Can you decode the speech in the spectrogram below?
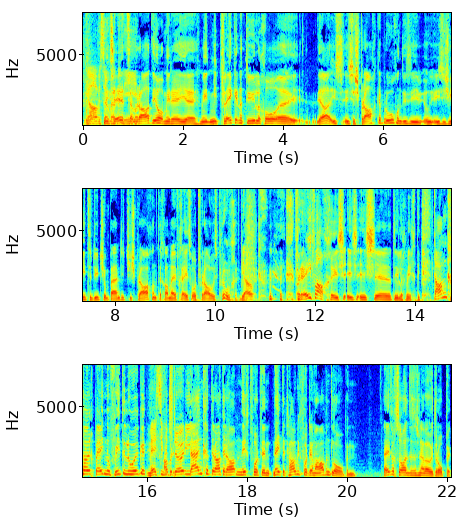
zu ja, man eben sieht's am? Radio? Wir, haben, äh, wir, wir pflegen natürlich auch äh, ja, uns, unseren Sprachgebrauch und unsere, unsere schweizerdeutsche und berndeutsche Sprache und da kann man einfach ein Wort für alles brauchen. Ja, Vereinfachen ist, ist, ist äh, natürlich wichtig. Danke euch beiden, auf Wiederschauen. Merci für die Aber Störung. denkt dran, den Abend nicht vor dem, nein, den Tag nicht vor dem Abend loben. Einfach so, und das so schnell droppen.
